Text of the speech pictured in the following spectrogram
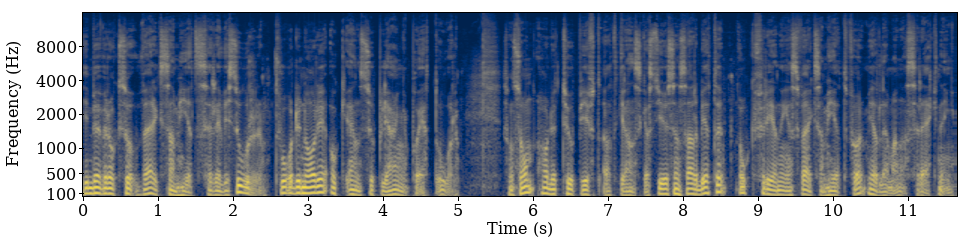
Vi behöver också verksamhetsrevisorer, två ordinarie och en suppleant på ett år. Som sån har du till uppgift att granska styrelsens arbete och föreningens verksamhet för medlemmarnas räkning.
